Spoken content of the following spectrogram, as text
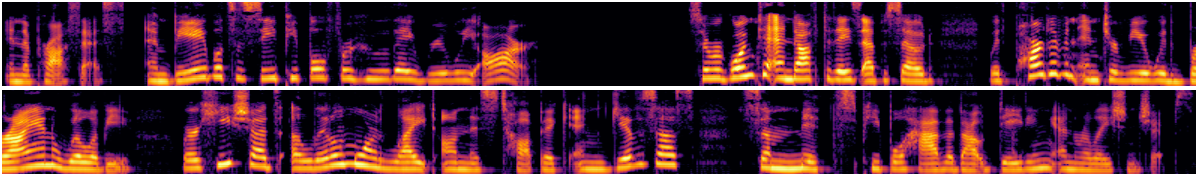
in the process and be able to see people for who they really are. So, we're going to end off today's episode with part of an interview with Brian Willoughby, where he sheds a little more light on this topic and gives us some myths people have about dating and relationships.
